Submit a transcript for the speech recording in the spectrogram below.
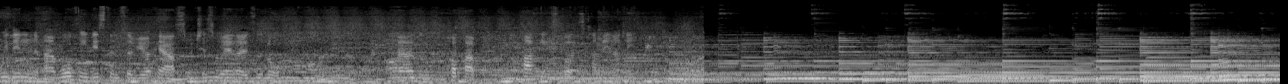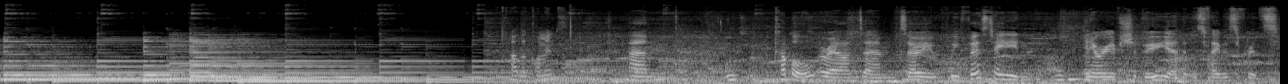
within uh, walking distance of your house, which is where those little uh, pop-up parking spots come in. I think. Other comments? Um, a couple around. Um, so we first stayed in an area of Shibuya that was famous for its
